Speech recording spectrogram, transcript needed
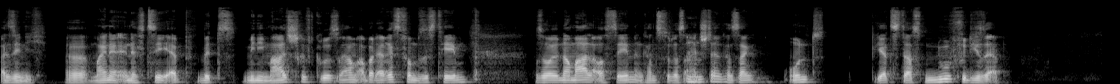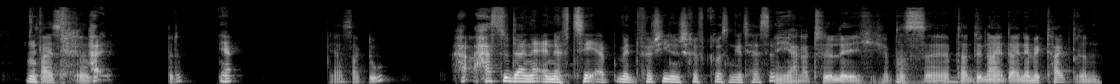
weiß ich nicht, äh, meine NFC-App mit Minimalschriftgröße haben, aber der Rest vom System soll normal aussehen, dann kannst du das Mhm. einstellen, kannst sagen, und jetzt das nur für diese App. Das heißt, äh, Ha bitte? Ja. Ja, sag du? ha hast du deine NFC-App mit verschiedenen Schriftgrößen getestet? Ja, natürlich. Ich habe das, äh, hab da Dyna- Dynamic Type drin.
